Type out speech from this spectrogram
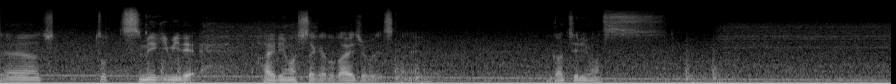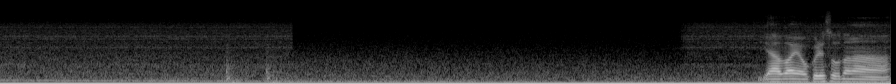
いやーちょっと詰め気味で入りましたけど大丈夫ですかね？ガチりますやばい遅れそうだな。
